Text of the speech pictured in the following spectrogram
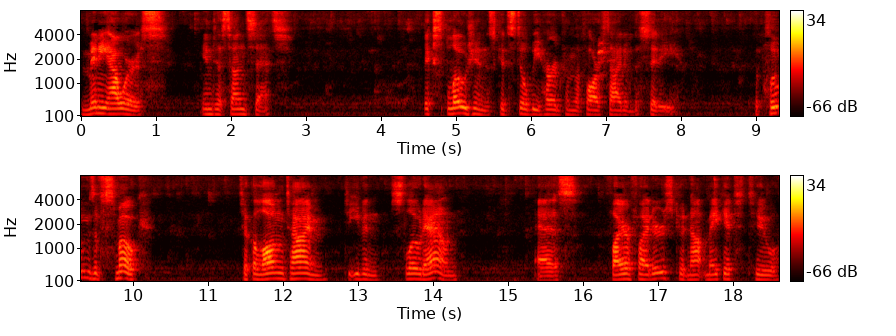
many hours into sunset, explosions could still be heard from the far side of the city. The plumes of smoke took a long time to even slow down as firefighters could not make it to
